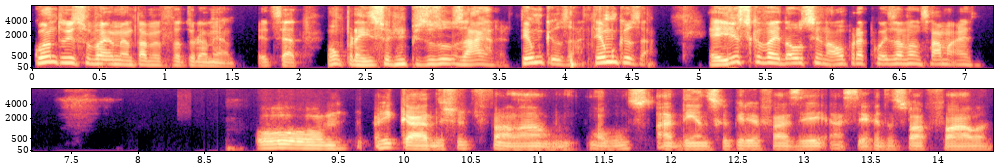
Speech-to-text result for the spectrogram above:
Quanto isso vai aumentar meu faturamento, etc. Bom, para isso a gente precisa usar, galera. Temos que usar, temos que usar. É isso que vai dar o sinal para a coisa avançar mais. Ô, Ricardo, deixa eu te falar um- alguns adendos que eu queria fazer acerca da sua fala.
